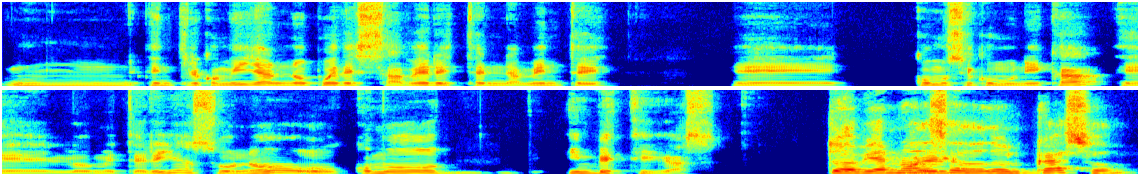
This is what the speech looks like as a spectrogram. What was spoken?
mm, entre comillas, no puedes saber externamente eh, cómo se comunica, eh, ¿lo meterías o no? ¿O cómo investigas? Todavía no se ha dado el caso,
